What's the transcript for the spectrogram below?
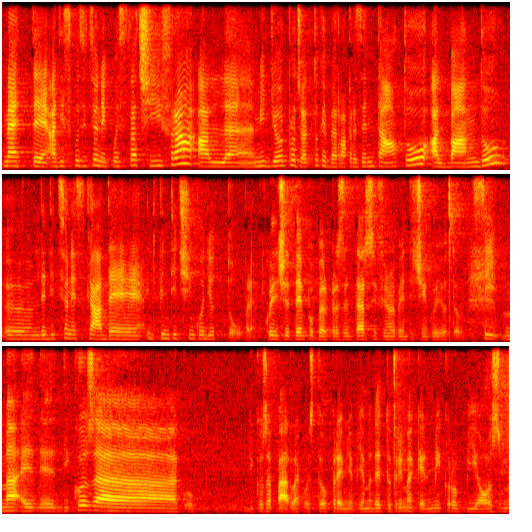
mette a disposizione questa cifra al miglior progetto che verrà presentato al bando, eh, l'edizione scade il 25 di ottobre. Quindi c'è tempo per presentarsi fino al 25 di ottobre. Sì. Ma eh, di cosa di cosa parla questo premio? Abbiamo detto prima che è il microbiosm.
